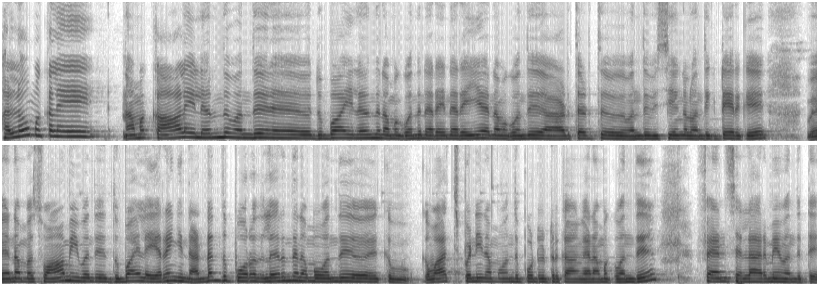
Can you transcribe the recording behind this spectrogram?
ஹலோ மக்களே நம்ம காலையிலேருந்து வந்து துபாயிலேருந்து நமக்கு வந்து நிறைய நிறைய நமக்கு வந்து அடுத்தடுத்து வந்து விஷயங்கள் வந்துக்கிட்டே இருக்குது நம்ம சுவாமி வந்து துபாயில் இறங்கி நடந்து போகிறதுலேருந்து நம்ம வந்து வாட்ச் பண்ணி நம்ம வந்து போட்டுக்கிட்டு இருக்காங்க நமக்கு வந்து ஃபேன்ஸ் எல்லாருமே வந்துட்டு.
